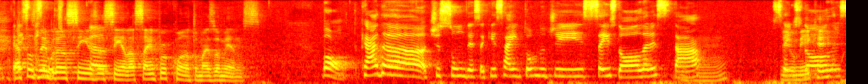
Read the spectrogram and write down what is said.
Essas lembrancinhas, assim, elas saem por quanto, mais ou menos? Bom, cada tissum desse aqui sai em torno de 6 dólares, tá? Uhum. 6 dólares.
